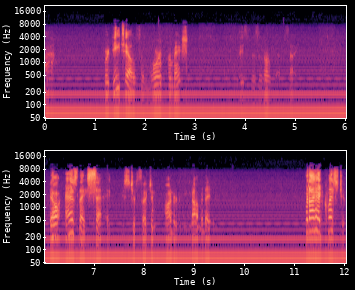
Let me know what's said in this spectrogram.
Wow. For details and more information, please visit our website. Now, as they say, it's just such an honor to nominated. But I had questions.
